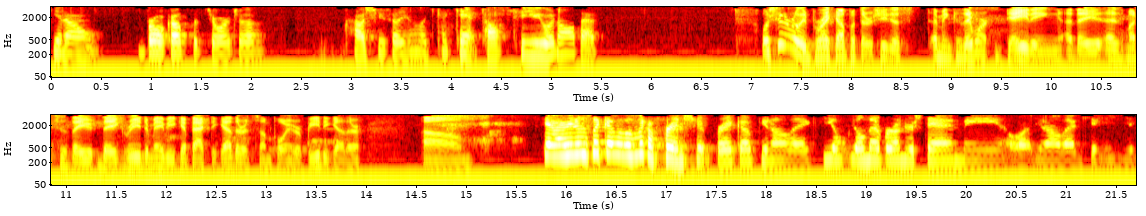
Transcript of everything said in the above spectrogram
you know, broke up with Georgia, how she said, you know, like I can't talk to you and all that. Well, she didn't really break up with her. She just, I mean, because they weren't dating. Uh, they as much as they they agreed to maybe get back together at some point or be together. Um, yeah, I mean, it was like a, it was like a friendship breakup. You know, like you'll you'll never understand me, or you know, like you, you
